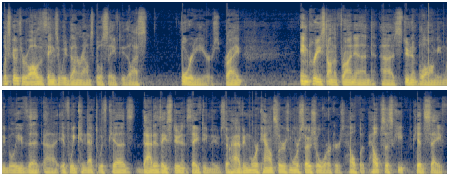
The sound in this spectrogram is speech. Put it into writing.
let's go through all the things that we've done around school safety the last four years, right? Increased on the front end uh, student belonging. We believe that uh, if we connect with kids, that is a student safety move. So having more counselors, more social workers help helps us keep kids safe.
